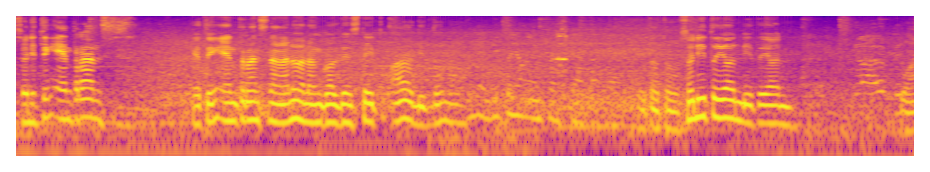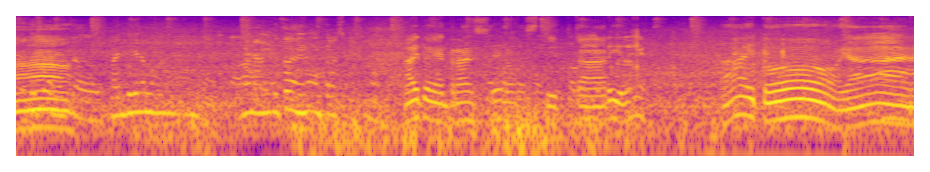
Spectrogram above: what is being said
So dito yung entrance. Ito yung entrance ng ano, ng Golden State. Ah, dito na. Ayan, Dito yung entrance yata. Ito to. So dito 'yon, dito 'yon. Wow. Pwede ka naman, ayan, ang- ito yung entrance. Ah, ito yung entrance. Yan, oh. Steve Curry, oh. Ah, ito. Yan.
